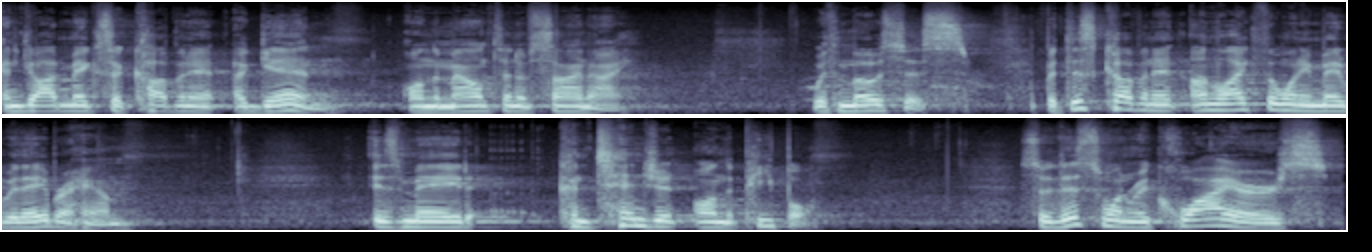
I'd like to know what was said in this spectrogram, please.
And God makes a covenant again on the mountain of Sinai with Moses. But this covenant, unlike the one he made with Abraham, is made contingent on the people. So this one requires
